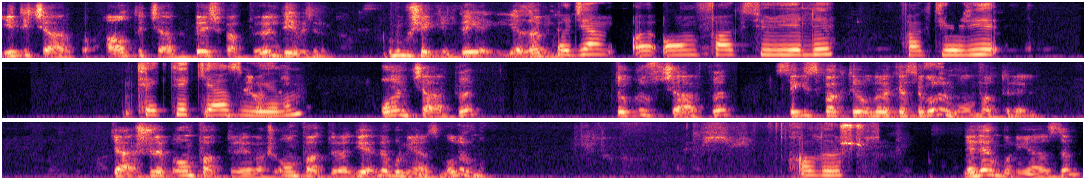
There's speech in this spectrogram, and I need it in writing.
7 çarpı 6 çarpı 5 faktöriyel diyebilirim. Bunu bu şekilde yazabilirim. Hocam o 10 faktöriyeli faktöriyeli tek tek yazmayalım. 10 çarpı 9 çarpı 8 faktöriyel olarak yazsak olur mu 10 faktöriyel? Yani şurada 10 faktöriyel bak şu 10 faktöriyel diğerine bunu yazdım olur mu? Olur. Neden bunu yazdım?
